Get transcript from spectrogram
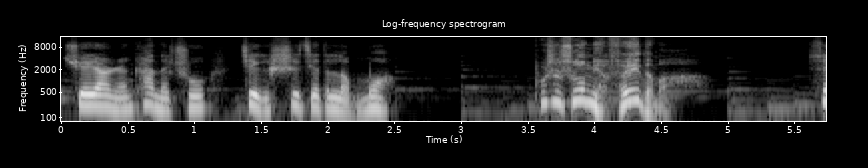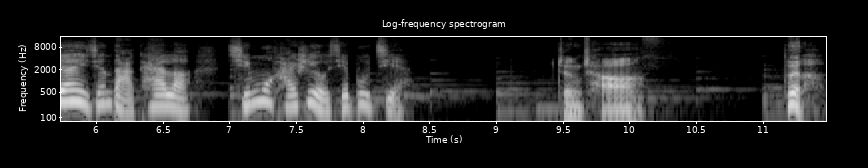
却让人看得出这个世界的冷漠。不是说免费的吗？虽然已经打开了，秦牧还是有些不解。正常。对了，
